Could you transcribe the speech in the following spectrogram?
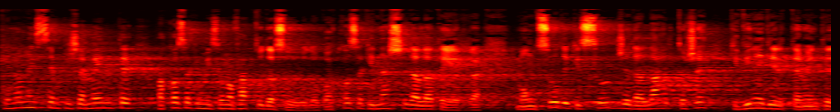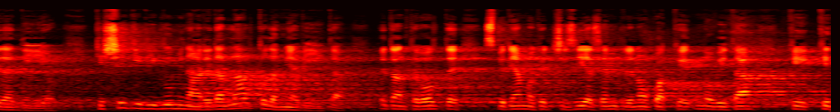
che non è semplicemente qualcosa che mi sono fatto da solo, qualcosa che nasce dalla terra, ma un sole che sorge dall'alto, cioè che viene direttamente da Dio, che sceglie di illuminare dall'alto la mia vita. E tante volte speriamo che ci sia sempre no, qualche novità che, che,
